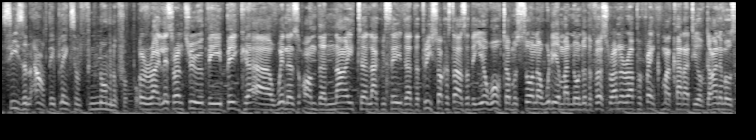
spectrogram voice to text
season out. They're playing some phenomenal football. All right, let's run through the big uh, winners on the night. Uh, like we said, uh, the three soccer stars of the year Walter Musona, William Manondo, the first runner up, Frank Makarati of Dynamos,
